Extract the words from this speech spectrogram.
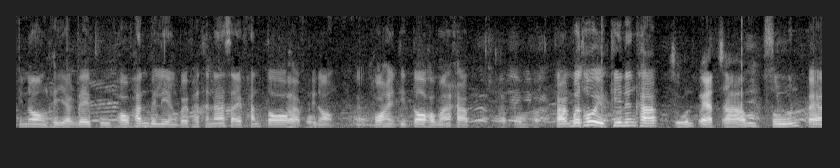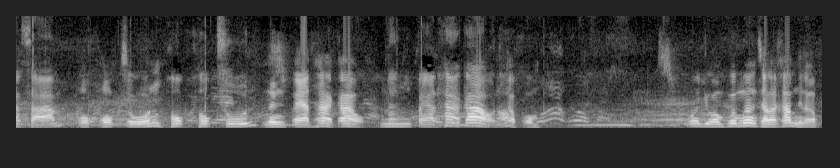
พี่น้องที่อยากได้ผูกเผาพันธุ์ไปเลี้ยงไปพัฒนาสายพันธุ์ต่อคครัรับบผม พี่น้องขอให้ติดต่อเข้ามาครับครับผมครับฝากเบอร์โทรอีกทีนึงครับ ศูนย์แปดสาม083 หกหกศูนย์660 หนึ่งแปดห้าเก้า1859 เนาะครับผมว่าอยู่อำเภอเมืองสารคามนี่แหละครับ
